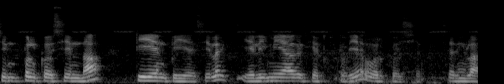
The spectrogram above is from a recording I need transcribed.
சிம்பிள் கொஷின் தான் டிஎன்பிஎஸ்சியில் எளிமையாக கேட்கக்கூடிய ஒரு கொஷின் சரிங்களா?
